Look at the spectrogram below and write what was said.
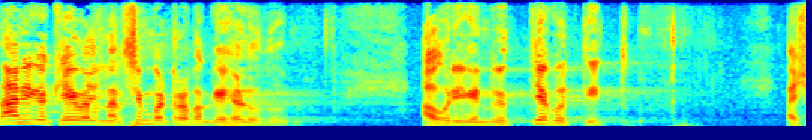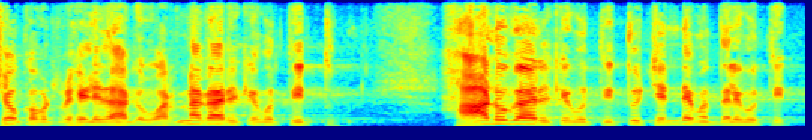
ನಾನೀಗ ಕೇವಲ ನರಸಿಂಹಭಟ್ರ ಬಗ್ಗೆ ಹೇಳೋದು ಅವರಿಗೆ ನೃತ್ಯ ಗೊತ್ತಿತ್ತು. ಅಶೋಕ ಭಟ್ರು ಹೇಳಿದ ಹಾಗೆ ವರ್ಣಗಾರಿಕೆ ಗೊತ್ತಿತ್ತು, ಹಾಡುಗಾರಿಕೆ ಗೊತ್ತಿತ್ತು, ಚೆಂಡೆ ಮದ್ದಲೆ ಗೊತ್ತಿತ್ತು.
